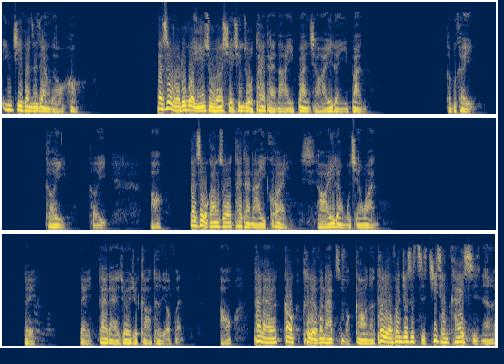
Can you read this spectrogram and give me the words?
应计分是这样的哦，哈。但是我如果遗嘱要写清楚，太太拿一半，小孩一人一半，可不可以？可以，可以。好，但是我刚刚说太太拿一块，小孩一人五千万，对，对，太太就会去告特留份。好，太太告特留份，他怎么告呢？特留份就是指继承开始呢，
